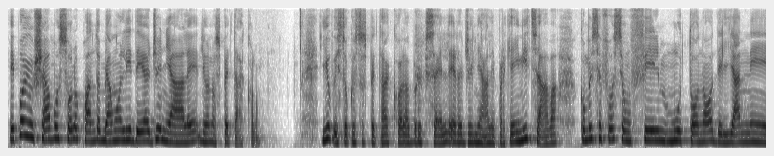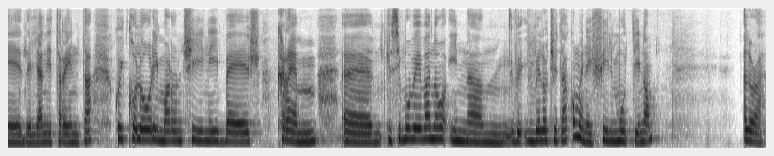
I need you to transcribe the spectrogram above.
e poi usciamo solo quando abbiamo l'idea geniale di uno spettacolo. Io ho visto questo spettacolo a Bruxelles, era geniale perché iniziava come se fosse un film muto no? degli, anni, degli, anni, 30, con i colori marroncini, beige, creme, eh, che si muovevano in, um, in, velocità come nei film muti. No? Allora,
